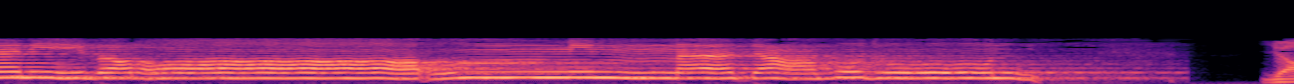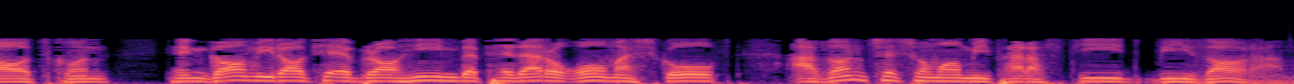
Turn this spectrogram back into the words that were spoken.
إنني براء مما تعبدون. یاد کن هنگامی را که ابراهیم به پدر و قومش گفت از آنچه شما میپرستید بیزارم.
